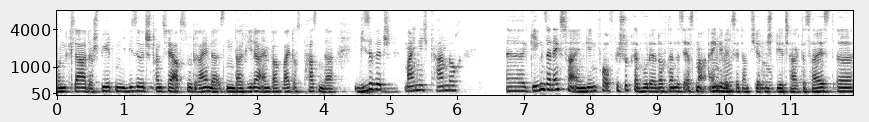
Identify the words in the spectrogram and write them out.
Und klar, da spielt ein Ibisevic-Transfer absolut rein. Da ist ein Darida einfach weitaus passender. Ibisevic, meine ich, kam doch äh, gegen seinen Ex-Verein, gegen VfB Stuttgart, wurde er doch dann das erste Mal mhm, eingewechselt mhm, am vierten genau. Spieltag. Das heißt, äh,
